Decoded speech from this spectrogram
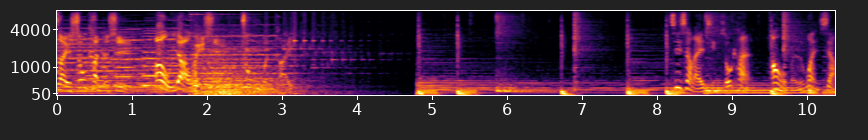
在收看的是澳亚卫视中文台。接下来请收看《澳门万象》。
